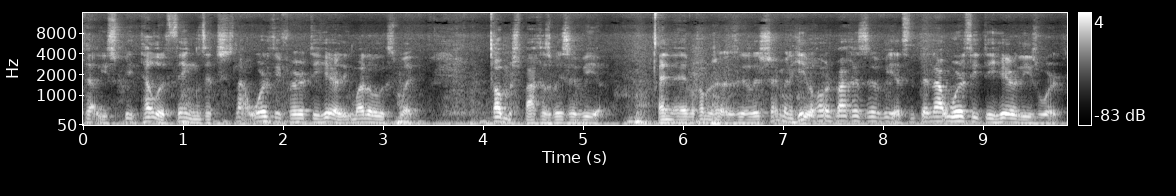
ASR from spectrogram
tell, you speak, tell her things that not worthy for her to hear. The mother will explain. Oh, and uh, they're not worthy to hear these words.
